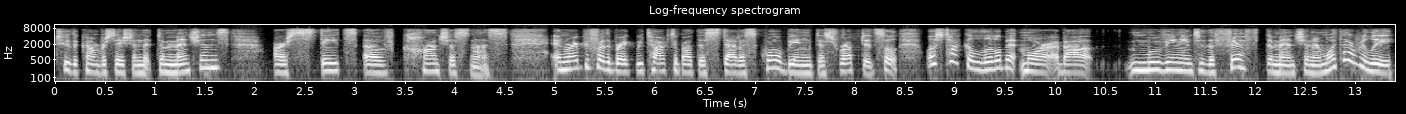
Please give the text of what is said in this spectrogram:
to the conversation that dimensions are states of consciousness. And right before the break, we talked about the status quo being disrupted. So let's talk a little bit more about moving into the fifth dimension and what that really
